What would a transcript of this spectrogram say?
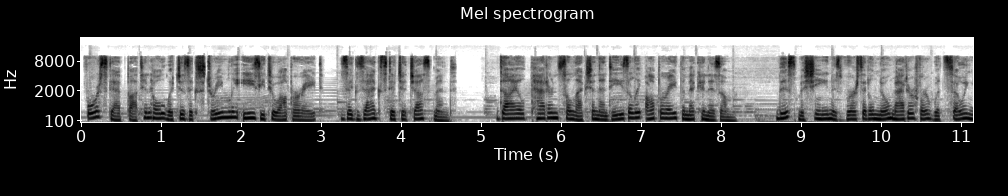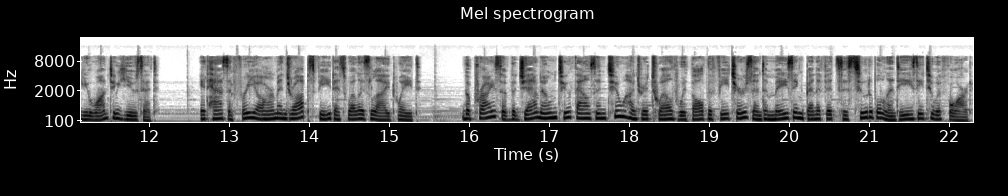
4-step buttonhole which is extremely easy to operate, zigzag stitch adjustment, dial pattern selection and easily operate the mechanism. This machine is versatile no matter for what sewing you want to use it. It has a free arm and drops speed as well as lightweight. The price of the Janome 2212 with all the features and amazing benefits is suitable and easy to afford.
